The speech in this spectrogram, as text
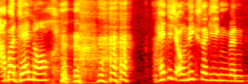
Aber dennoch hätte ich auch nichts dagegen, wenn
